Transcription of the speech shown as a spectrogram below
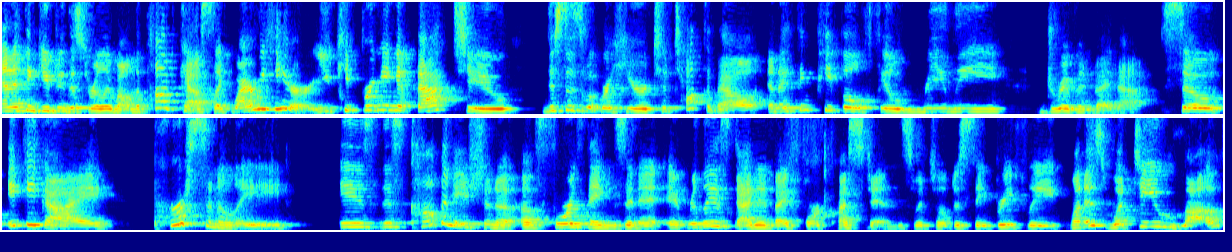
And I think you do this really well on the podcast. Like, why are we here? You keep bringing it back to this is what we're here to talk about. And I think people feel really driven by that. So, Ikigai, personally, is this combination of, four things and it, it really is guided by four questions which i'll just say briefly one is what do you love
